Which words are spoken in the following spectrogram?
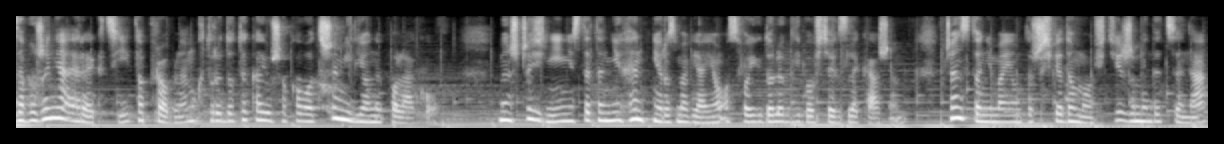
Zaburzenia erekcji to problem, który dotyka już około 3 miliony Polaków. Mężczyźni niestety niechętnie rozmawiają o swoich dolegliwościach z lekarzem. Często nie mają też świadomości, że medycyna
